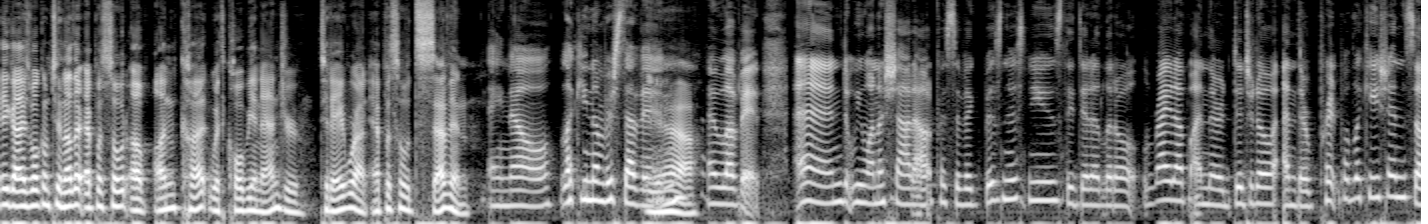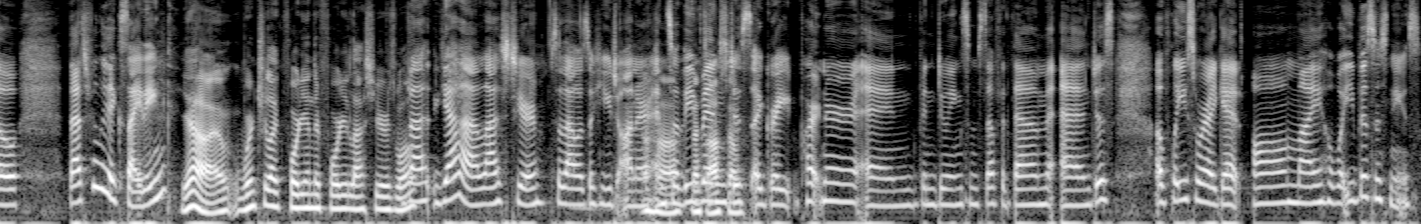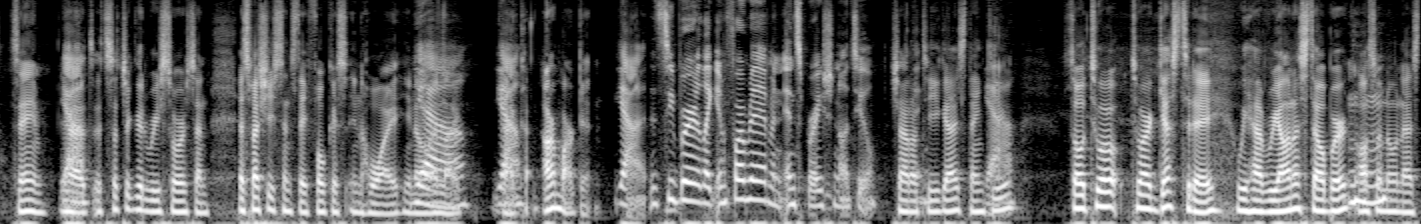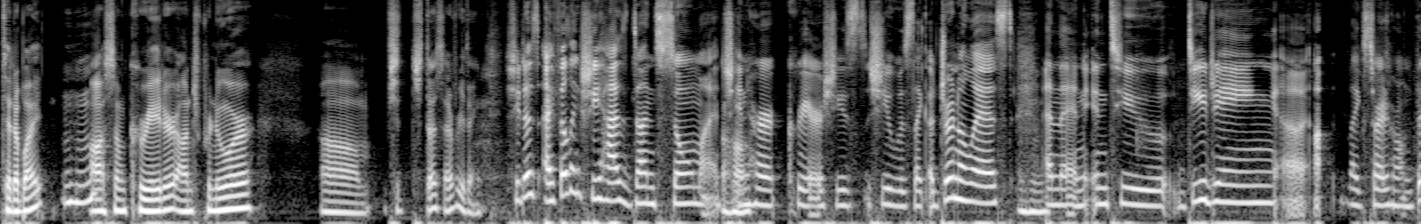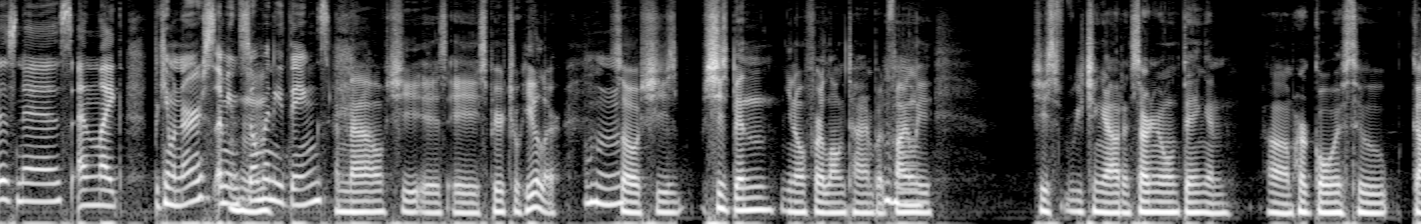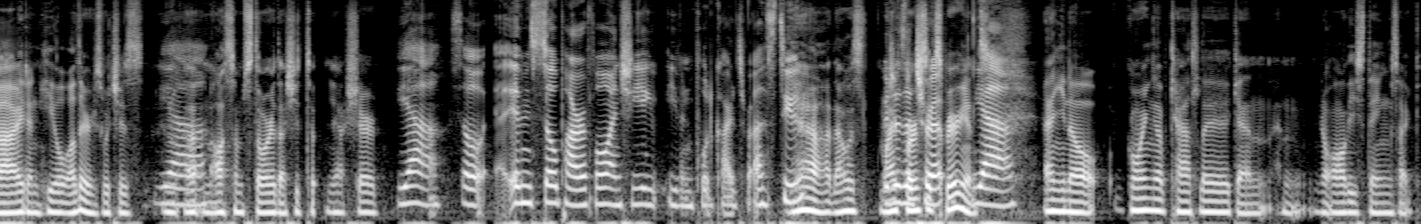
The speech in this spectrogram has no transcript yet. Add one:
Hey guys, welcome to another episode of Uncut with Kolby and Andrew. Today we're on episode seven. I know. Lucky number seven. Yeah. I love it. And we want to shout out Pacific Business News. They did a little write up on their digital and their print publication. So that's really exciting. Yeah, uh, weren't you like 40 under 40 last year as well? That, yeah, last year. So that was a huge honor. Uh-huh. And so they've That's been awesome. just a great partner and been doing some stuff with them and just a place where I get all my Hawaii business news. Same. Yeah, Yeah. It's, it's such a good resource, and especially since they focus in Hawaii, you know, and Yeah. like Yeah. that our market. Yeah, it's super like informative and inspirational too. Shout out to you guys. Thank Yeah. you. So to our, to our guest today, we have Riana Stellburg, Mm-hmm. also known as Tittahbyte, awesome creator, entrepreneur. Um, she, she does everything. She does. I feel like she has done so much Uh-huh. in her career. She's she was like a journalist, Mm-hmm. and then into DJing. Uh, like started her own business and like became a nurse. I mean, Mm-hmm. so many things. and now she is a spiritual healer. Mm-hmm. So she's she's been you know for a long time, but finally she's reaching out and starting her own thing, and um, her goal is to guide and heal others, which is an- Yeah. an, awesome story that she took yeah shared. Yeah, so it was so powerful, and she even pulled cards for us too. Yeah, that was my was first experience. Yeah, and you know growing up catholic and and you know all these things like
